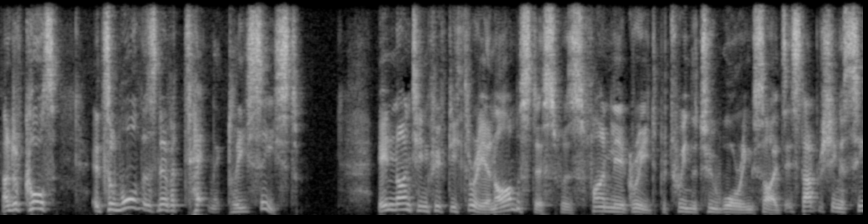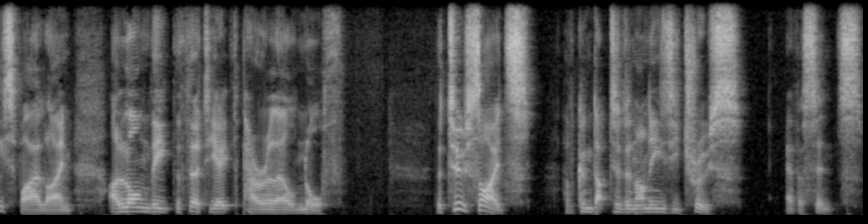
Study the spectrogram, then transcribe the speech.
And of course, it's a war that's never technically ceased. In 1953, an armistice was finally agreed between the two warring sides, establishing a ceasefire line along the, the 38th parallel north. The two sides have conducted an uneasy truce ever since.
